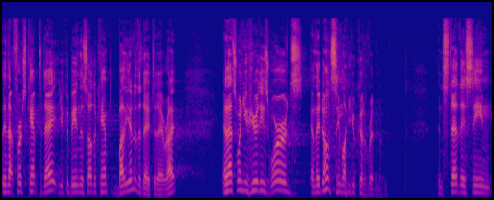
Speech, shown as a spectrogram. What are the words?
in that first camp today, you could be in this other camp by the end of the day today, right? And that's when you hear these words and they don't seem like you could have written them. Instead, they seem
